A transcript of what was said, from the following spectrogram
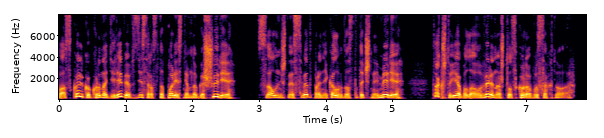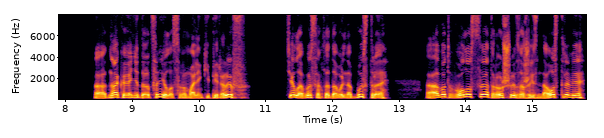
Поскольку кроны деревьев здесь расступались немного шире, солнечный свет проникал в достаточной мере, так что я была уверена, что скоро высохну. Однако я недооценила свой маленький перерыв. Тело высохло довольно быстро, а вот волосы, отросшие за жизнь на острове,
